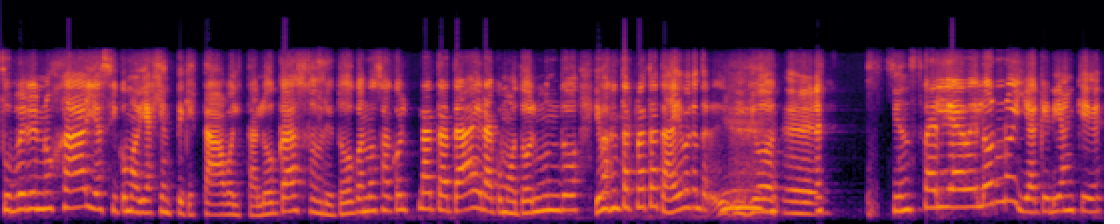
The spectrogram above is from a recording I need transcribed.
súper enojada y así como había gente que estaba vuelta loca, sobre todo cuando sacó el platata, era como todo el mundo iba a cantar platata, iba a cantar. Y yo recién salía del horno y ya querían que,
